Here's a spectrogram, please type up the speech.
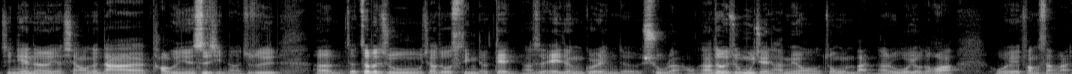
今天呢，想要跟大家讨论一件事情呢，就是呃，这这本书叫做《Think Again》，那是 Adam Grant 的书啦。那这本书目前还没有中文版，那如果有的话，我会放上来。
